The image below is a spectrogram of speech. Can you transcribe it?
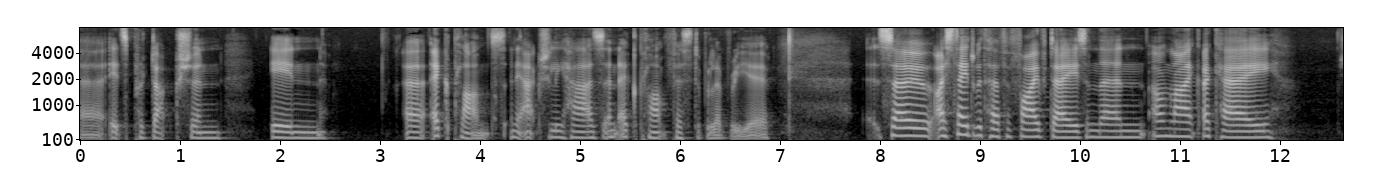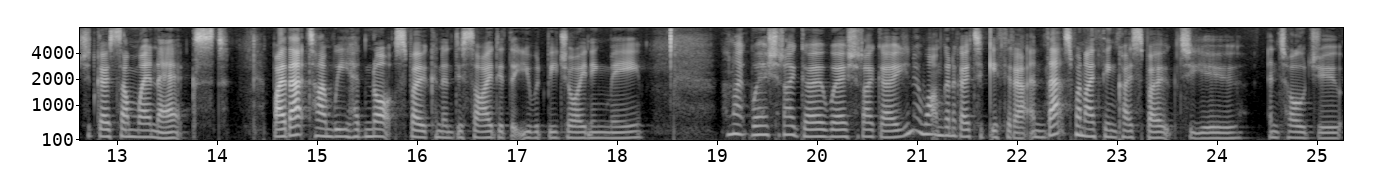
uh, its production in uh, eggplants, and it actually has an eggplant festival every year. So I stayed with her for five days, and then I'm like, okay, should go somewhere next. By that time, we had not spoken and decided that you would be joining me. I'm like, where should I go? Where should I go? You know what? I'm going to go to Kythera. And that's when I think I spoke to you and told you,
